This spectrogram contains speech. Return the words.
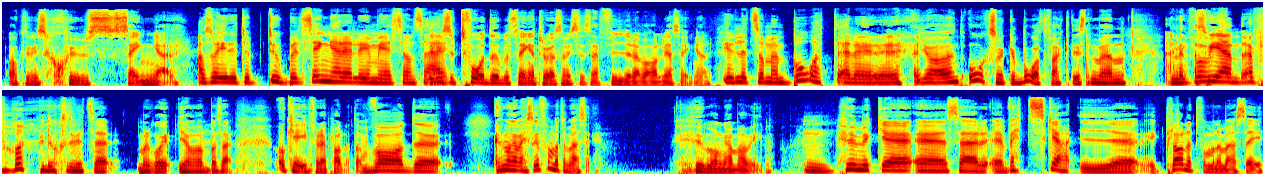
och det finns sju sängar. alltså är det typ dubbelsängar eller är det mer som så Det här, finns typ två dubbelsängar tror jag, sen finns det så här fyra vanliga sängar. är det lite som en båt eller? det- Jag har inte åkt så mycket båt faktiskt men, men, det får alltså, vi ändra på. men det är också du vet såhär, Margot, jag var bara såhär, okej inför det här planet då, vad, eh, hur många väskor får man ta med sig? Hur många man vill. Mm. Hur mycket eh, så här, eh, vätska i eh, planet får man ha med sig?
